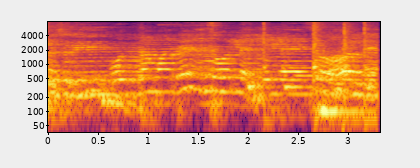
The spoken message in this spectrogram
சரி முத்தமர சொல்ல இல்ல சொல்ல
